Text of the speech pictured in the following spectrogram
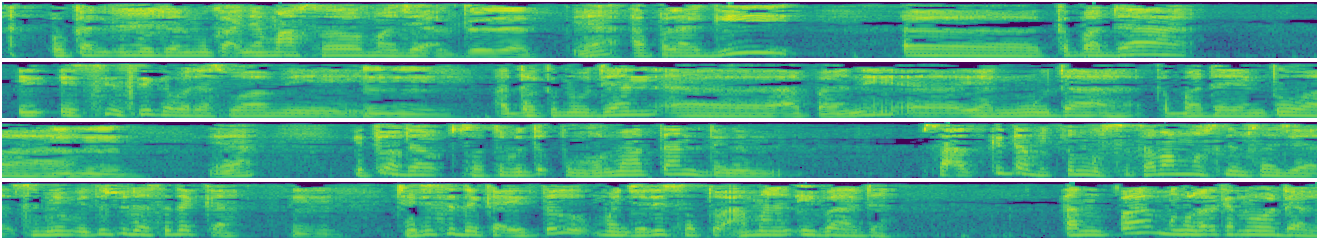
bukan kemudian mukanya masem aja. Betul. Ya, apalagi eh, kepada istri kepada suami Hmm. atau kemudian eh, apa ini eh, yang muda kepada yang tua. Hmm. Ya, itu ada suatu bentuk penghormatan dengan saat kita bertemu sesama muslim saja, senyum itu sudah sedekah. Hmm. Jadi sedekah itu menjadi suatu amalan ibadah tanpa mengeluarkan modal.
